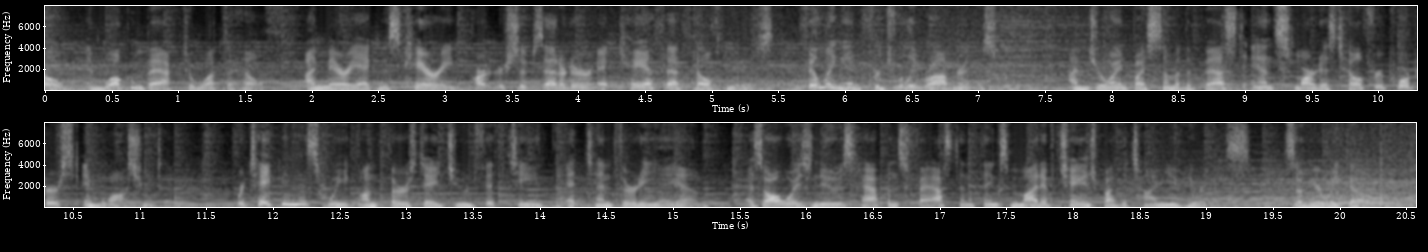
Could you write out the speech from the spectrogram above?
Hello, and welcome back to What the Health. I'm Mary Agnes Carey, Partnerships Editor at KFF Health News, filling in for Julie Rovner this week. I'm joined by some of the best and smartest health reporters in Washington. We're taping this week on Thursday, June 15th at 10:30 a.m. As always, news happens fast and things might have changed by the time you hear this. So here we go.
